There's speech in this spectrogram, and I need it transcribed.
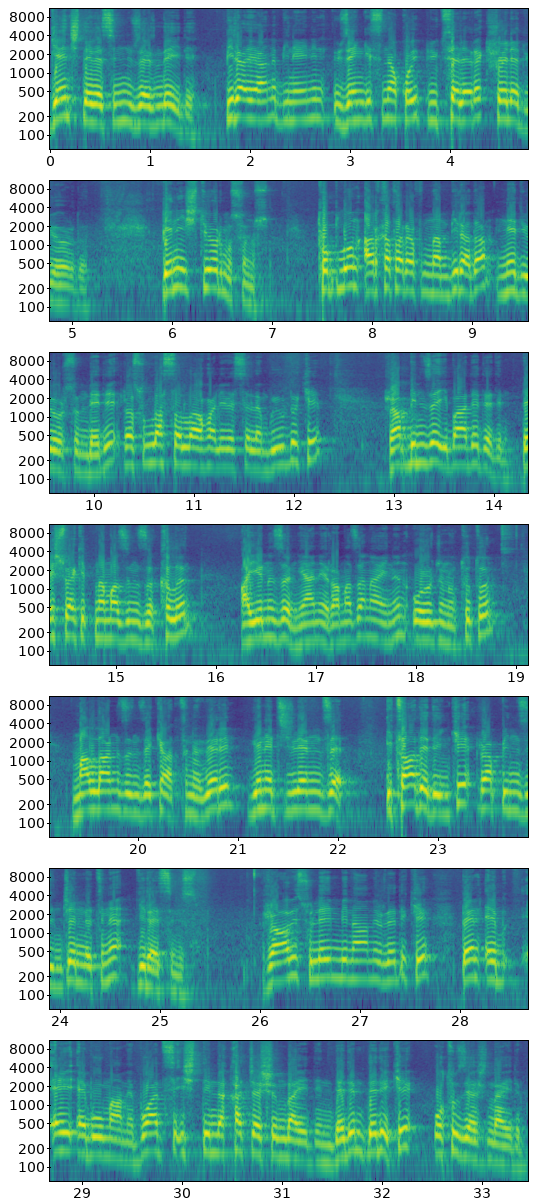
Genç devesinin üzerindeydi. Bir ayağını bineğinin üzengisine koyup yükselerek şöyle diyordu. Beni işitiyor musunuz? Topluluğun arka tarafından bir adam ne diyorsun dedi. Resulullah sallallahu aleyhi ve sellem buyurdu ki, Rabbinize ibadet edin. Beş vakit namazınızı kılın. Ayınızın yani Ramazan ayının orucunu tutun. mallarınızın zekatını verin, yöneticilerinize itaat edin ki Rabbinizin cennetine giresiniz. Ravi Süleym bin Amir dedi ki, ben Ebu, ey Ebu Mame bu hadisi işittiğinde kaç yaşındaydın dedim. Dedi ki 30 yaşındaydım.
